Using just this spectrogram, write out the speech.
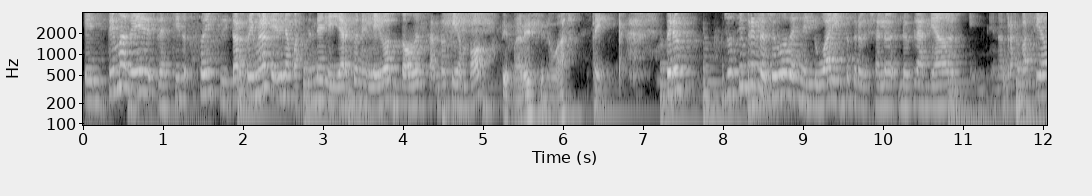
el tema de decir soy escritor, primero que hay una cuestión de lidiar con el ego todo el santo tiempo. ¿Te parece nomás? Sí. Pero yo siempre lo llevo desde el lugar, y esto creo que ya lo, lo he planteado en, en otro espacio,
